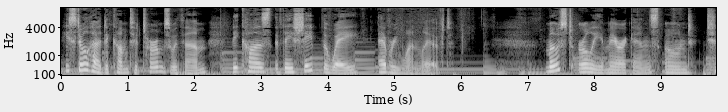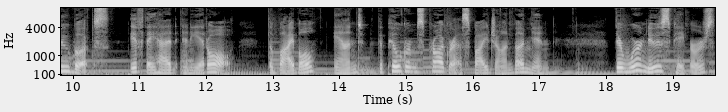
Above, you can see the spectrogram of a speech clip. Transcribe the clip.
he still had to come to terms with them because they shaped the way everyone lived. Most early Americans owned two books, if they had any at all the Bible and The Pilgrim's Progress by John Bunyan. There were newspapers,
